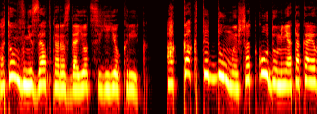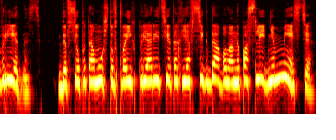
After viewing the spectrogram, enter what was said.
Потом внезапно раздается ее крик. «А как ты думаешь, откуда у меня такая вредность? Да все потому, что в твоих приоритетах я всегда была на последнем месте!»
